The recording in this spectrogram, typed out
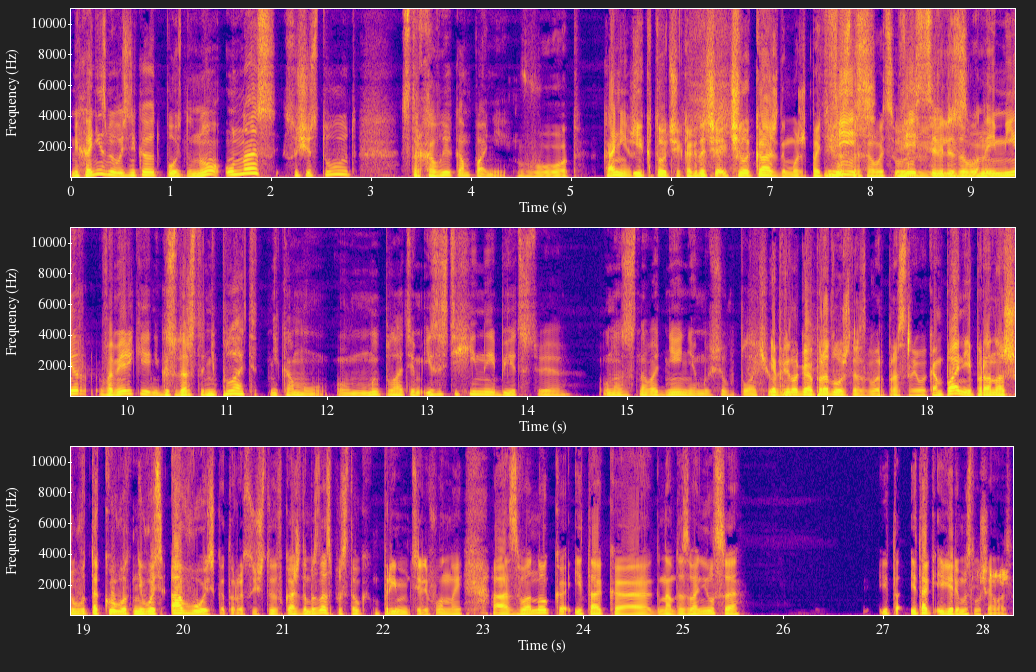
Механизмы возникают поздно. Но у нас существуют страховые компании. Вот. Конечно. И кто че? Когда человек, каждый может пойти Весь, застраховать свою весь жизнь. цивилизованный И свою- мир в Америке государство не платит никому. Мы платим и за стихийные бедствия. У нас наводнение, мы все выплачиваем. Я предлагаю продолжить разговор про страховые компании, про нашу вот такую вот невось авось, которая существует в каждом из нас, после того, как мы примем телефонный а, звонок. Итак, а, нам дозвонился... Ита- Итак, Игорь, мы слушаем вас.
